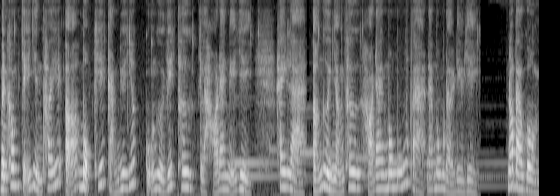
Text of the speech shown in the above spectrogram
Mình không chỉ nhìn thấy ở một khía cạnh duy nhất của người viết thư là họ đang nghĩ gì, hay là ở người nhận thư họ đang mong muốn và đang mong đợi điều gì. Nó bao gồm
